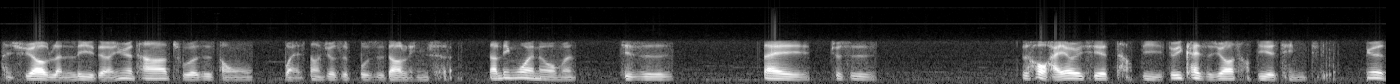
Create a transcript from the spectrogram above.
很需要人力的，因为它除了是从晚上就是布置到凌晨，那另外呢，我们其实，在就是。之后还要一些场地，就一开始就要场地的清洁，因为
